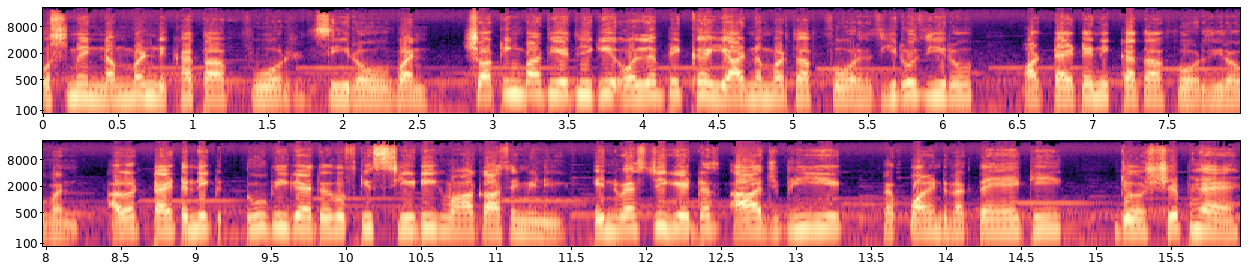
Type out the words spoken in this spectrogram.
उसमें नंबर लिखा था फोर ज़ीरो वन। शॉकिंग बात यह थी कि ओलंपिक का यार्ड नंबर था फोर ज़ीरो ज़ीरो और टाइटेनिक का था फोर ज़ीरो वन। अगर टाइटेनिक डूब भी गए थे तो उसकी सीडी वहाँ कहा से मिली? इन्वेस्टिगेटर्स आज भी ये पॉइंट रखते हैं कि जो शिप है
